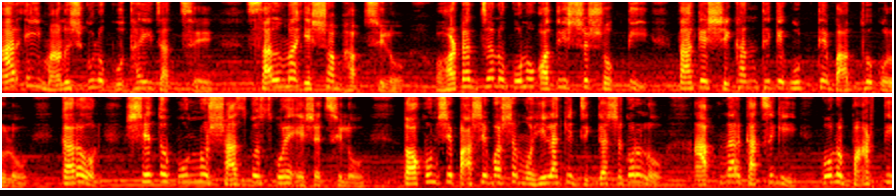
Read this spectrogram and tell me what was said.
আর এই মানুষগুলো কোথায় যাচ্ছে? সালমা এসব ভাবছিল। হঠাৎ যেন কোনো অদৃশ্য শক্তি তাকে সেখান থেকে উঠতে বাধ্য করল, কারণ সে তো পূর্ণ সাজগোজ করে এসেছিল। তখন সে পাশে বসা মহিলাকে জিজ্ঞাসা করল, আপনার কাছে কি কোনো বাড়তি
